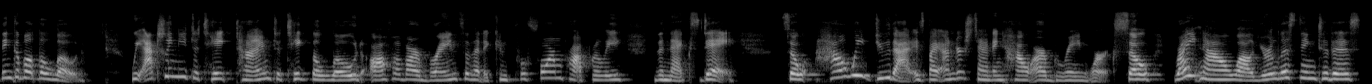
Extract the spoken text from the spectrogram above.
Think about the load. We actually need to take time to take the load off of our brain so that it can perform properly the next day. So, how we do that is by understanding how our brain works. So, right now, while you're listening to this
